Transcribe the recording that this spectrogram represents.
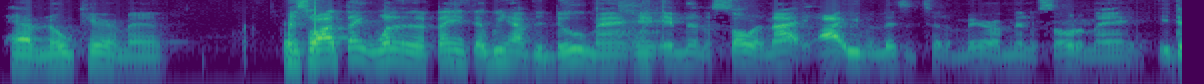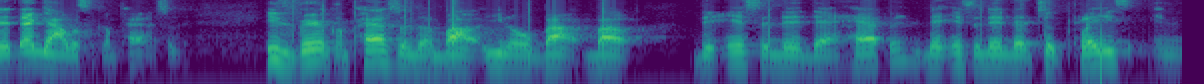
Have no care, man. And so I think one of the things that we have to do, man, in, in Minnesota, and I, I even listened to the mayor of Minnesota, man. That, that guy was compassionate. He's very compassionate about, you know, about about the incident that happened, the incident that took place, and,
